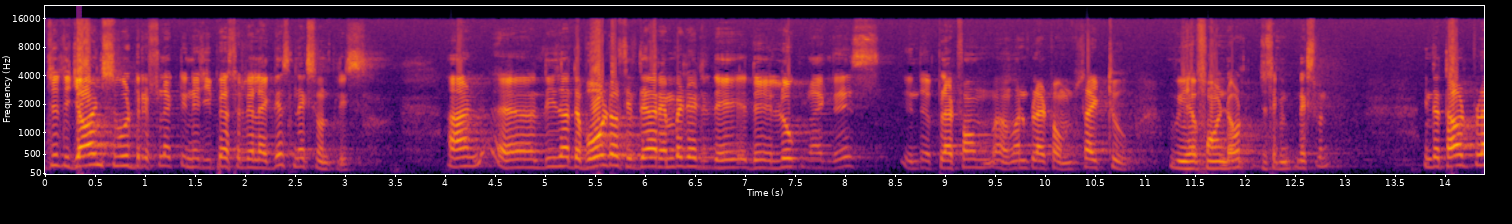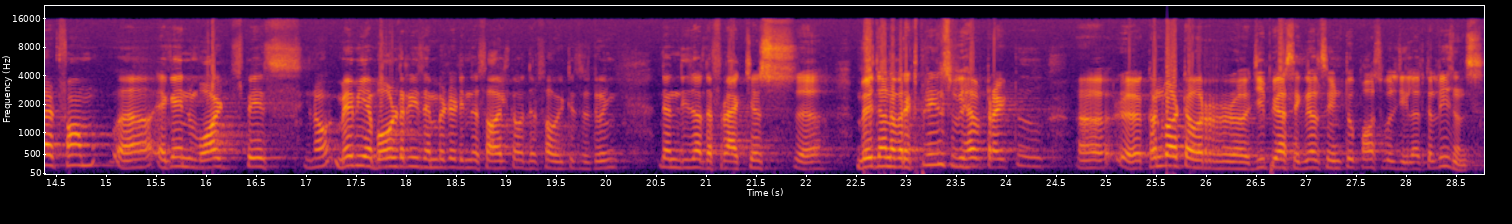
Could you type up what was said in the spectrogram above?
the the joints would reflect in a GPR survey like this. Next one, please. And uh, these are the boulders. If they are embedded, they, they look like this in the platform, uh, one platform, site two. We have found out the second, next one. In the third platform, uh, again, void space, you know, maybe a boulder is embedded in the soil cover, that's how it is doing. Then these are the fractures. Uh, based on our experience, we have tried to uh, uh, convert our uh, GPR signals into possible geological regions.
